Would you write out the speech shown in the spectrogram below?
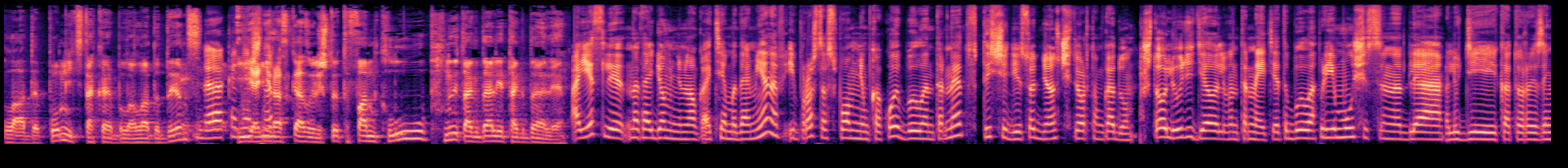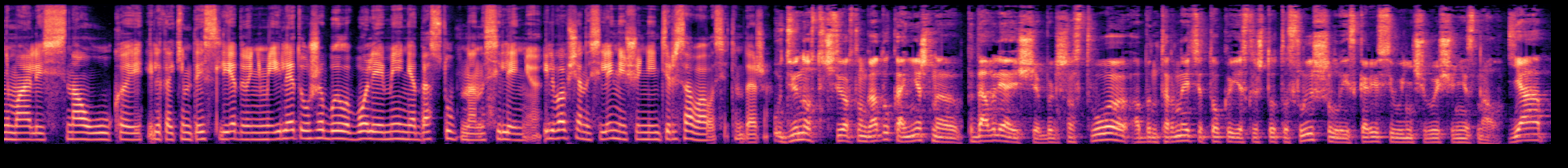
Лада. Помните, такая была Лада Дэнс? Да, конечно. И они рассказывали, что это фан-клуб, ну и так далее, и так далее. А если отойдем немного от темы доменов и просто вспомним, какой был интернет в 1994 году? Что люди делали в интернете? Это было преимущественно для людей, которые занимались наукой или какими-то исследованиями, или это уже было более-менее доступно населению? Или вообще население еще не интересовалось этим даже? В 1994 году, конечно, подавляющее большинство об интернете только если что-то слышало и, скорее всего, ничего еще не знало. Я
